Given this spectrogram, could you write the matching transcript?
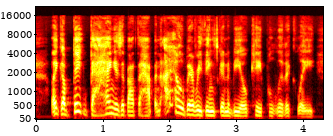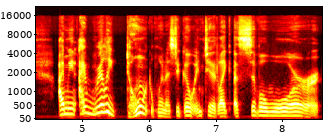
like a big bang is about to happen. I hope everything's going to be okay politically. I mean, I really don't want us to go into like a civil war or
